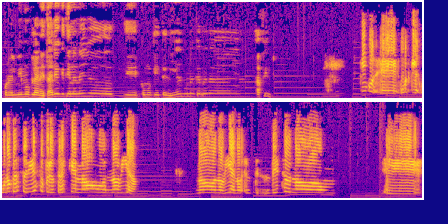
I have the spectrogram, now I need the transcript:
por el mismo planetario que tienen ellos, eh, como que tenían una carrera afín. Sí, pues, eh, uno pensaría eso, pero sabes que no, no había. No, no había, no, de hecho no eh,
